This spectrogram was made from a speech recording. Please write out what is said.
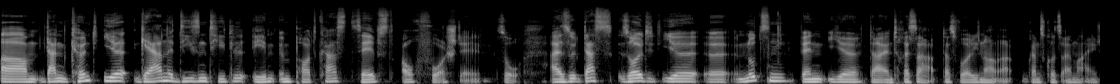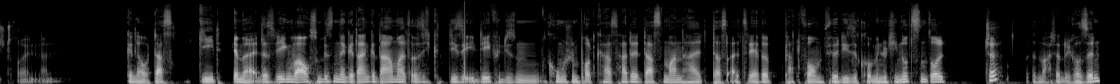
Ähm, dann könnt ihr gerne diesen Titel eben im Podcast selbst auch vorstellen. So, also das solltet ihr äh, nutzen, wenn ihr da Interesse habt. Das wollte ich noch ganz kurz einmal einstreuen dann. Genau, das geht immer. Deswegen war auch so ein bisschen der Gedanke damals, als ich diese Idee für diesen komischen Podcast hatte, dass man halt das als Werbeplattform für diese Community nutzen sollte. Das macht ja durchaus Sinn.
